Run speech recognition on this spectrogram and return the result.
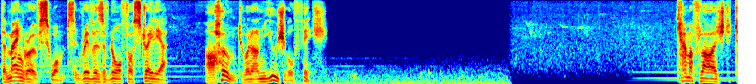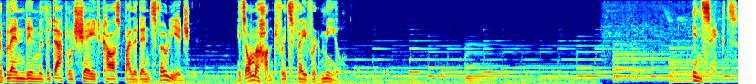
The mangrove swamps and rivers of North Australia are home to an unusual fish. Camouflaged to blend in with the dappled shade cast by the dense foliage, it's on the hunt for its favorite meal. Insects.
